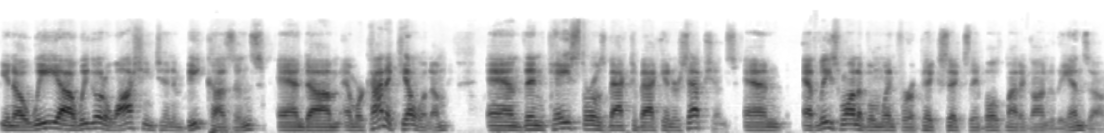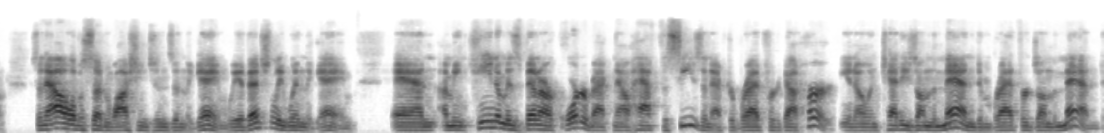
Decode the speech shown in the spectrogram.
You know, we uh, we go to Washington and beat Cousins, and um, and we're kind of killing them. And then Case throws back to back interceptions, and at least one of them went for a pick six. They both might have gone to the end zone. So now all of a sudden Washington's in the game. We eventually win the game, And I mean, Keenum has been our quarterback now half the season after Bradford got hurt, you know, and Teddy's on the mend and Bradford's on the mend.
